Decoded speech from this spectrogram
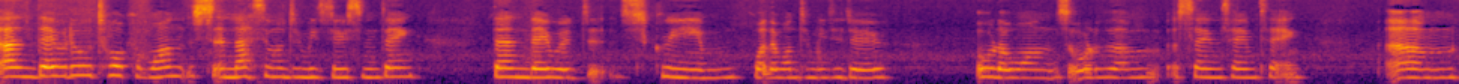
And they would all talk at once unless they wanted me to do something. Then they would scream what they wanted me to do all at once, all of them saying the same thing. Um,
